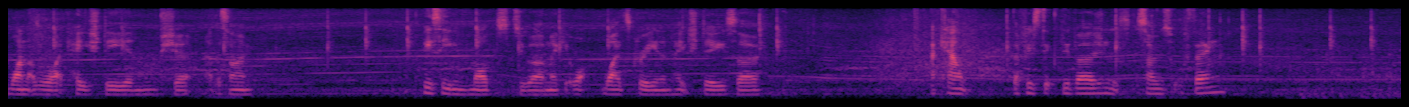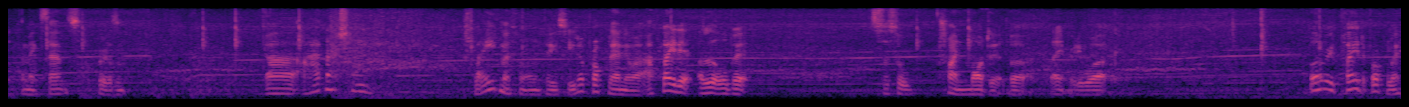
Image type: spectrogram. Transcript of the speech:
one that was like HD and shit at the time. PC mods to uh, make it widescreen and HD, so I count the 360 version as its own sort of thing that makes sense. Or it doesn't. Uh, I haven't actually played most of it on PC, not properly anyway. I played it a little bit to sort of try and mod it, but that didn't really work. Well, really played it properly.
